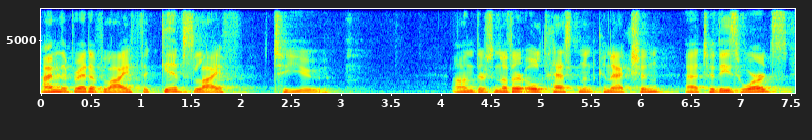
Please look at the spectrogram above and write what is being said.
I'm the bread of life that gives life to you. And there's another Old Testament connection uh, to these words,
